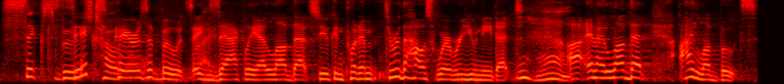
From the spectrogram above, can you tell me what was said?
six boots Six total. pairs of boots, right. exactly. I love that. So you can put them through the house wherever you need it. Mm -hmm. uh, and I love that, I love boots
